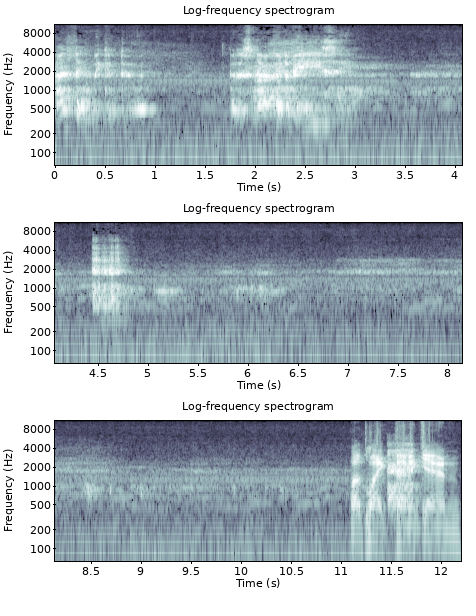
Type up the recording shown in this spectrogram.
I think we can do it. But it's not going to be easy. But like then again,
